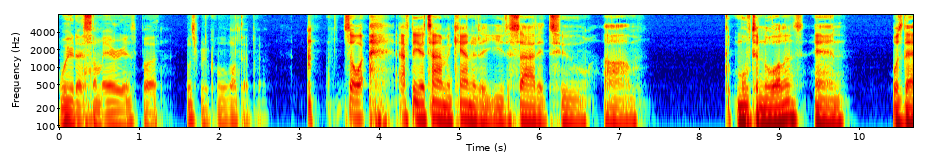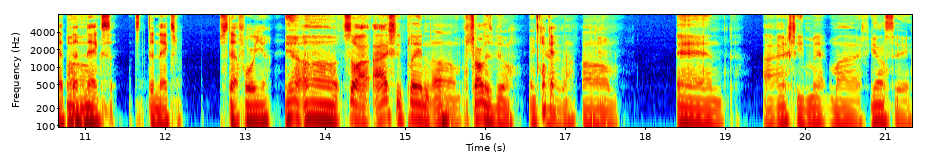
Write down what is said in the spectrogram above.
weird at some areas, but it was pretty cool. It wasn't that bad. So after your time in Canada, you decided to um, move to New Orleans, and was that the Um, next the next step for you? Yeah, uh, so I, I actually played in um, Charlottesville in Okay. Canada. Um, And I actually met my fiance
